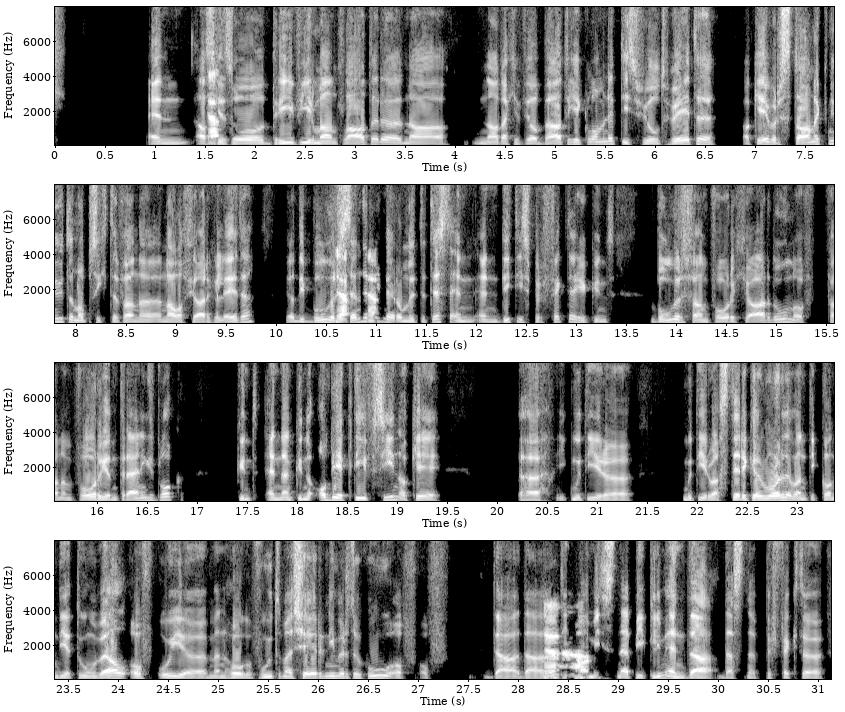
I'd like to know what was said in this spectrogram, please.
En als Ja. je zo drie, vier maand later, eh, na, nadat je veel buiten geklommen hebt, iets wilt weten, oké, waar sta ik nu ten opzichte van eh, een half jaar geleden? Ja, die boulders Ja, zijn er ja. niet meer om dit te testen. En, en dit is perfect. Hè. Je kunt boulders van vorig jaar doen of van een vorige trainingsblok. Kunt, en dan kun je objectief zien, oké, eh, ik moet hier, moet hier wat sterker worden, want ik kon die toen wel. Of oei, eh, mijn hoge voeten marcheren niet meer zo goed. Of, of dat, dat Ja. dynamisch snappy klim. En dat, dat is een perfecte,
